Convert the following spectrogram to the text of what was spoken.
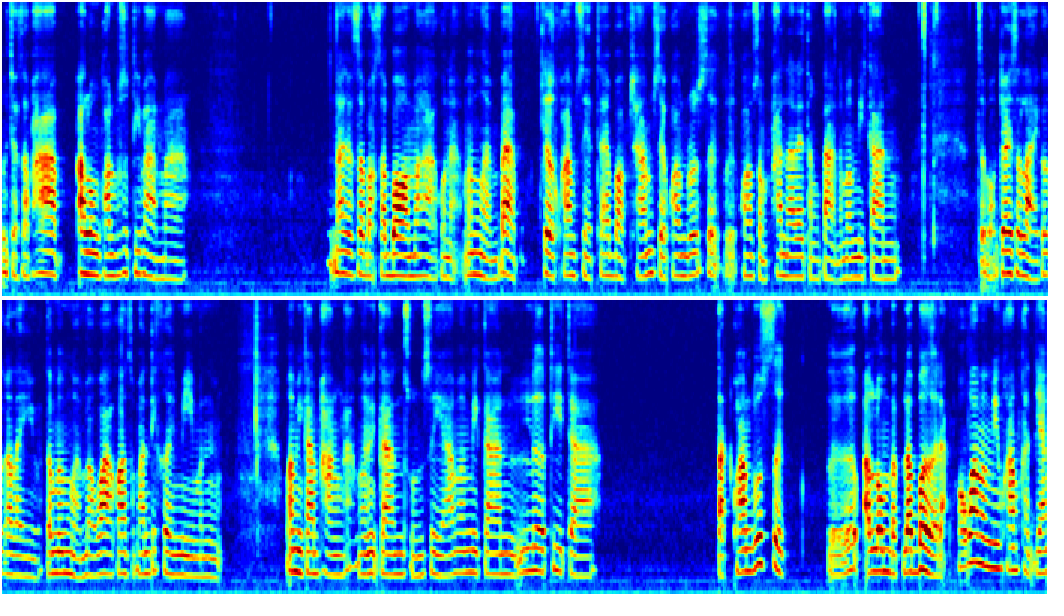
ูจากสภาพอารมณ์ความรู้สึกที่ผ่านมา น่าจะสะบักสะบอมมาค่ะคุณอะมันเหมือนแบบเกิดความเสียใจบอบช้ำเสียความรู้สึกหรือความสัมพันธ์อะไรต่างๆเนี่ยมันมีการ จะบอกย่อยสลายก็อะไรอยู่ แต่มันเหมือนแบบว่าความสัมพันธ์ที่เคยมีมันมันมีการพังค่ะ มันมีการสูญเสีย มันมีการเลือกที่จะ ตัดความรู้สึก หรืออารมณ์แบบระเบิดอะเพราะว่ามันมีความขัดแย้ง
